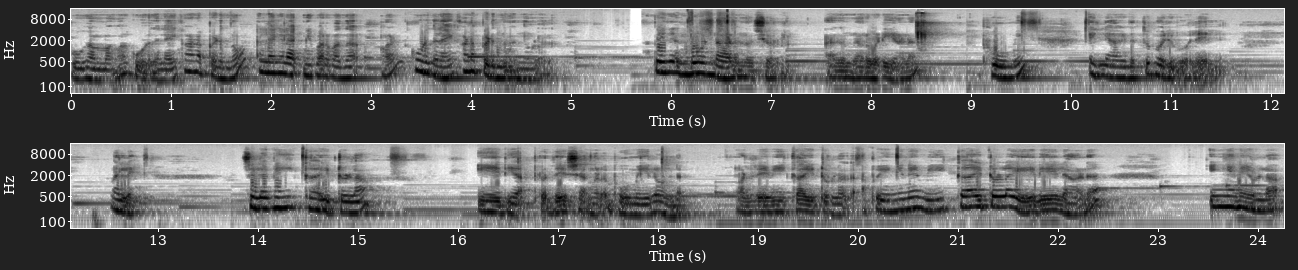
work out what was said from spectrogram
ഭൂകമ്പങ്ങൾ കൂടുതലായി കാണപ്പെടുന്നു അല്ലെങ്കിൽ അഗ്നിപർവതങ്ങൾ കൂടുതലായി കാണപ്പെടുന്നു എന്നുള്ളത്. അപ്പോൾ ഇത് എന്തുകൊണ്ടാണെന്ന് വെച്ചാൽ അത് മറുപടിയാണ്. ഭൂമി എല്ലായിടത്തും ഒരുപോലെയല്ല അല്ലേ? ചില വീക്കായിട്ടുള്ള ഏരിയ പ്രദേശങ്ങൾ ഭൂമിയിലുണ്ട്. വളരെ വീക്കായിട്ടുള്ളത്. അപ്പോൾ ഇങ്ങനെ വീക്കായിട്ടുള്ള ഏരിയയിലാണ് ഇങ്ങനെയുള്ള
